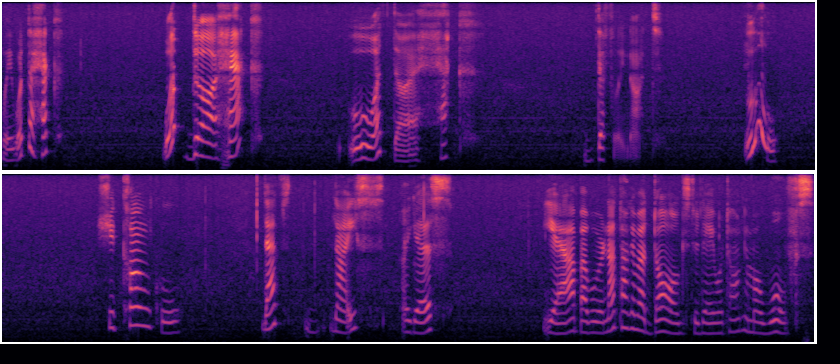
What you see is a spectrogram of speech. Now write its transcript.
Wait, what the heck? What the heck? What the heck? Definitely not. Ooh! Shikoku. That's nice, I guess. Yeah, but we're not talking about dogs today. We're talking about wolves.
